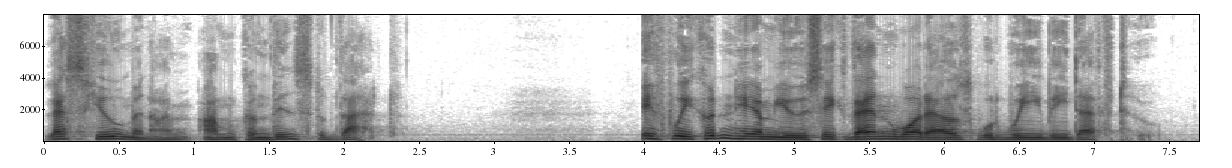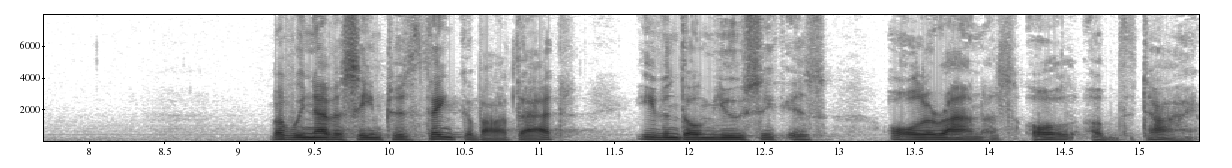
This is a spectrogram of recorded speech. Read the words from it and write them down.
Less human, I'm, I'm convinced of that. If we couldn't hear music, then what else would we be deaf to? But we never seem to think about that, even though music is all around us all of the time.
